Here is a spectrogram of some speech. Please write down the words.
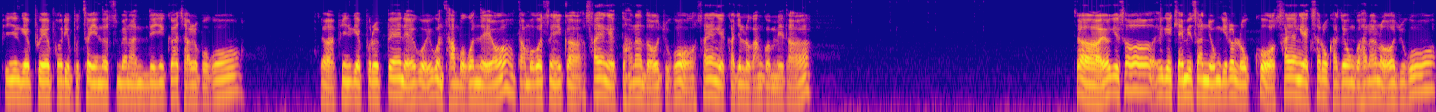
비닐계포에 벌이 붙어 있었으면 안 되니까 잘 보고. 자 비닐계포를 빼내고 이건 다 먹었네요. 다 먹었으니까 사양액도 하나 넣어주고 사양액 가지러 간 겁니다. 자 여기서 여기 개미산 용기를 놓고 사양액 새로 가져온 거 하나 넣어주고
